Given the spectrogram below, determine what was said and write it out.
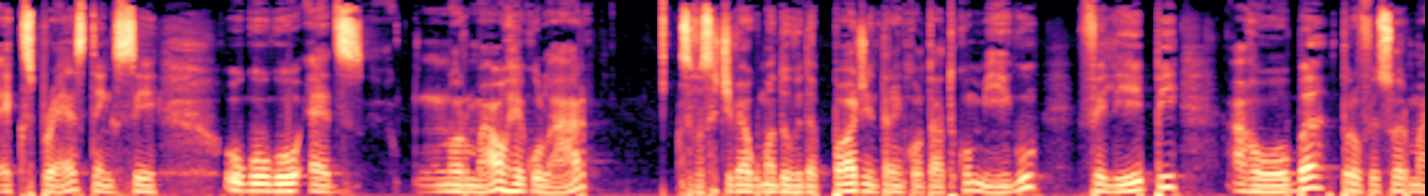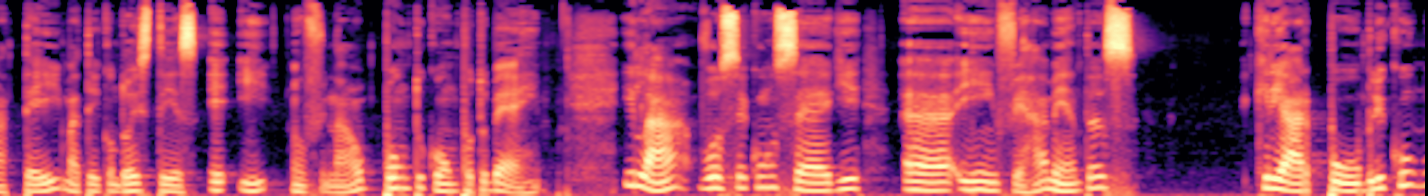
Express, tem que ser o Google Ads normal, regular. Se você tiver alguma dúvida, pode entrar em contato comigo, Felipe, arroba, professor Matei, Matei com dois T's e I no final, ponto com, ponto br. E lá você consegue uh, ir em ferramentas, criar público.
